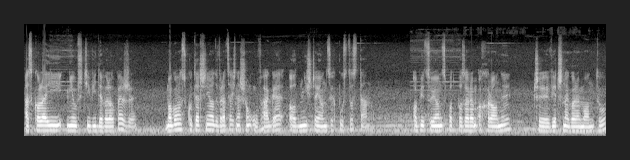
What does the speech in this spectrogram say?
A z kolei nieuczciwi deweloperzy mogą skutecznie odwracać naszą uwagę od niszczących pustostanów, obiecując pod pozorem ochrony czy wiecznego remontu,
